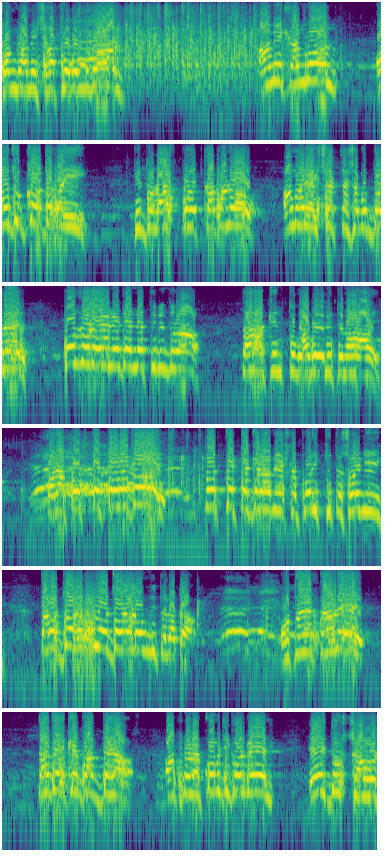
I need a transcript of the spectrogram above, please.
সংগ্রামী সাথী বন্ধুগণ আমি কামরুল অযোগ্য হতে পারি? কিন্তু রাজপথ কাঁপানো আমার এই স্বেচ্ছাসেবক দলের পনেরো ইউনিটের নেতৃবৃন্দরা, তারা কিন্তু অবহেলিত নয়। তারা প্রত্যেকটা এলাকায়, প্রত্যেকটা গ্রামে একটা পরীক্ষিত সৈনিক, তারা জনপ্রিয় জননন্দিত নেতা। অতএব কারণে তাদেরকে বাদ দেয়া, আপনারা কমিটি করবেন, এই দুঃসাহস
